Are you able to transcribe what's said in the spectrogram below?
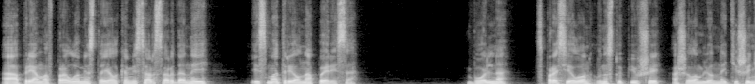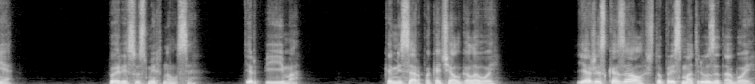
А прямо в проломе стоял комиссар Сарданей и смотрел на Периса. «Больно?» – спросил он в наступившей ошеломленной тишине. Перис усмехнулся. «Терпимо». Комиссар покачал головой. «Я же сказал, что присмотрю за тобой».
